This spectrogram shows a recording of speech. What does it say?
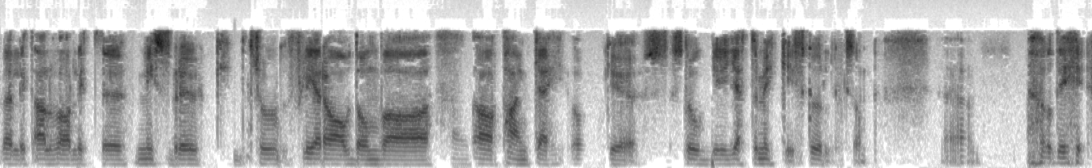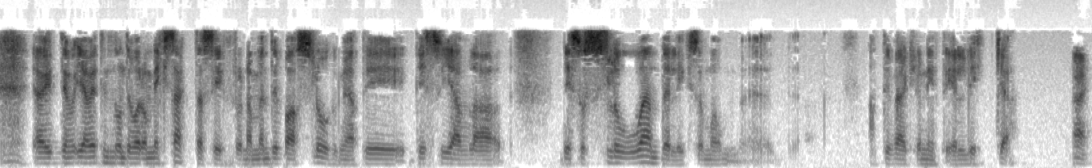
väldigt allvarligt eh, missbruk. Jag tror flera av dem var, ja, panka och eh, stod jättemycket i skuld liksom. Eh, Och det, jag, det, jag vet inte om det var de exakta siffrorna men det bara slog mig att det, det är så jävla, det är så slående liksom om eh, att det verkligen inte är lycka. Nej,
